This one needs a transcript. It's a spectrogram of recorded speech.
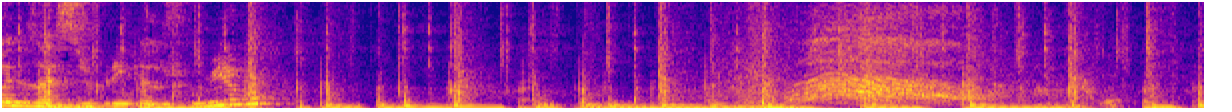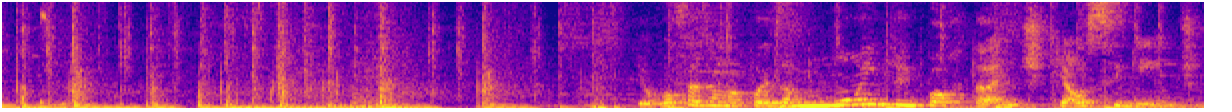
organizar esses brinquedos comigo? Eu vou fazer uma coisa muito importante, que é o seguinte,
